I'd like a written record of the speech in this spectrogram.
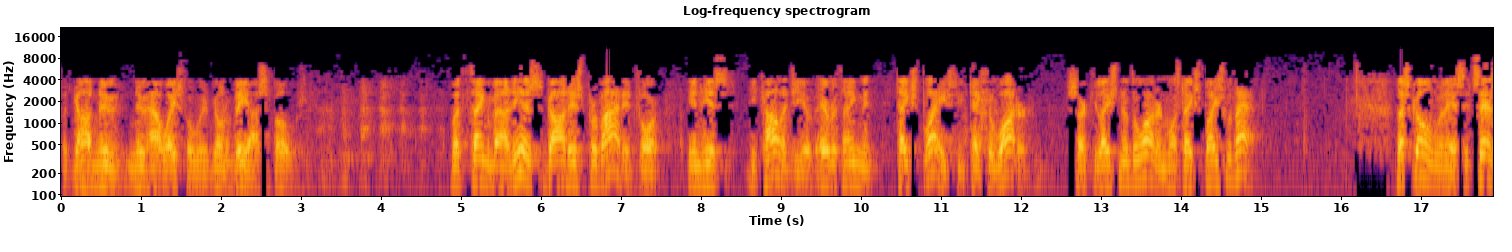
But God knew knew how wasteful we were going to be, I suppose. But the thing about it is, God has provided for in His ecology of everything that takes place. You take the water, circulation of the water, and what takes place with that. Let's go on with this. It says,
